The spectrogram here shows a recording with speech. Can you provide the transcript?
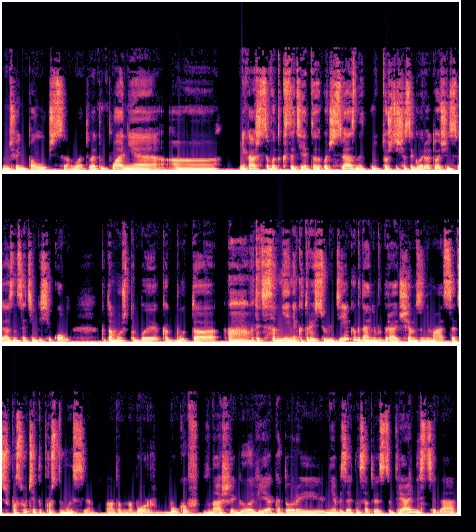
ничего не получится. Вот. В этом плане а, мне кажется, вот, кстати, это очень связано, ну, то, что сейчас я говорю, это очень связано с этим бесяком, потому что бы как будто а, вот эти сомнения, которые есть у людей, когда они выбирают, чем заниматься, это же, по сути, это просто мысли, да, там набор букв в нашей голове, которые не обязательно соответствуют реальности, да,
